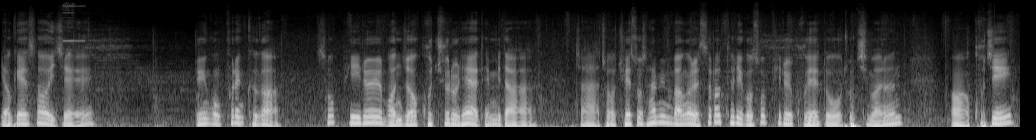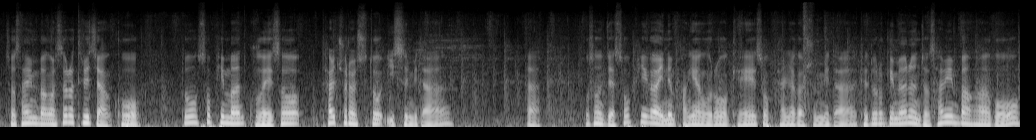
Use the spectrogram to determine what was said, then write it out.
여기에서 이제 주인공 프랭크가 소피를 먼저 구출을 해야 됩니다. 자, 저 죄수 3인방을 쓰러뜨리고 소피를 구해도 좋지만은 어, 굳이 저 3인방을 쓰러뜨리지 않고 또 소피만 구해서 탈출할 수도 있습니다. 자, 우선 이제 소피가 있는 방향으로 계속 달려가 줍니다. 되도록이면은 저 3인방하고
